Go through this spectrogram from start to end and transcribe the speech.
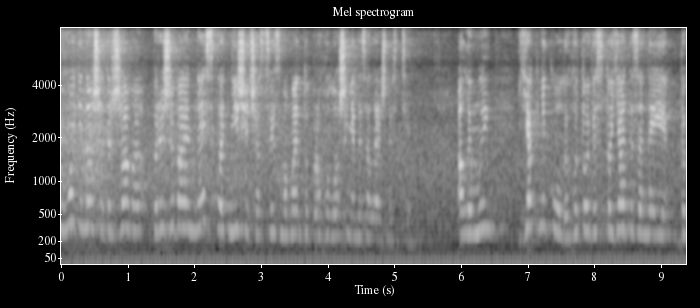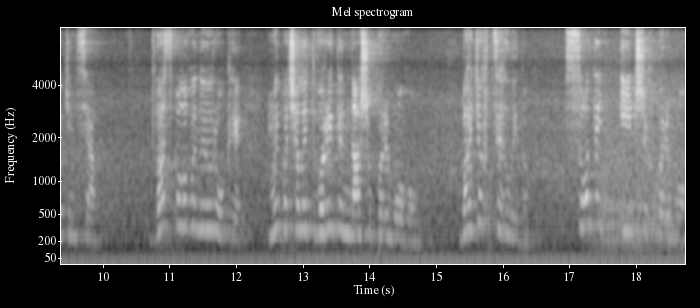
Сьогодні наша держава переживає найскладніші часи з моменту проголошення незалежності. Але ми, як ніколи, готові стояти за неї до кінця. Два з половиною роки ми почали творити нашу перемогу. Багатьох цеглинок, сотень інших перемог.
